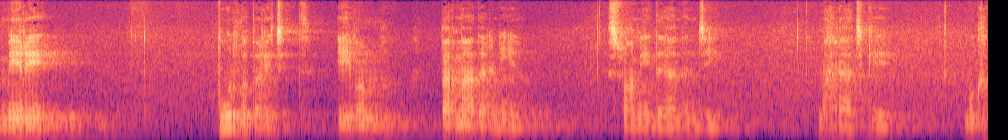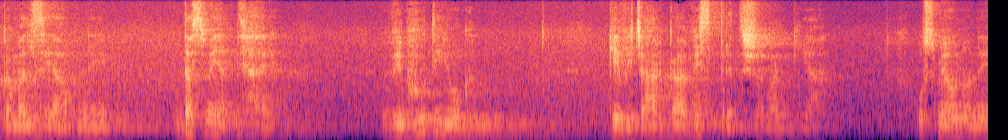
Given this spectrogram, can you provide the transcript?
मेरे पूर्व परिचित एवं परमादरणीय स्वामी दयानंद जी महाराज के मुख कमल से आपने दसवें अध्याय विभूति योग के विचार का विस्तृत श्रवण किया। उसमें उन्होंने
